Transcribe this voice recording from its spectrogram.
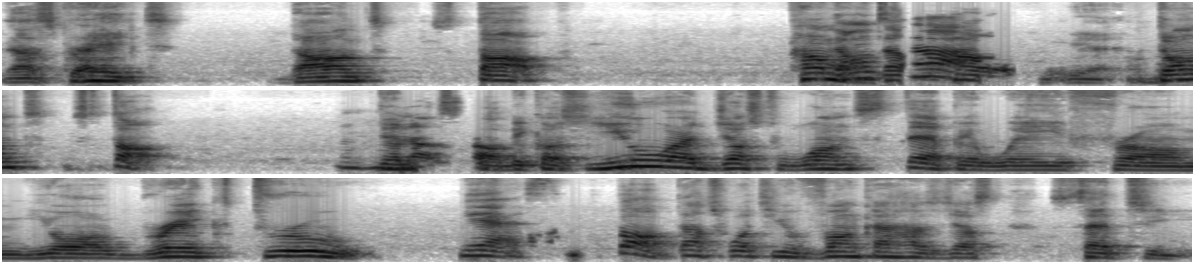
That's great. Don't stop. Come don't on. Stop. Yeah. Don't stop. Mm-hmm. Do not stop because you are just one step away from your breakthrough. Yes. Stop. That's what Euvonka has just said to you.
